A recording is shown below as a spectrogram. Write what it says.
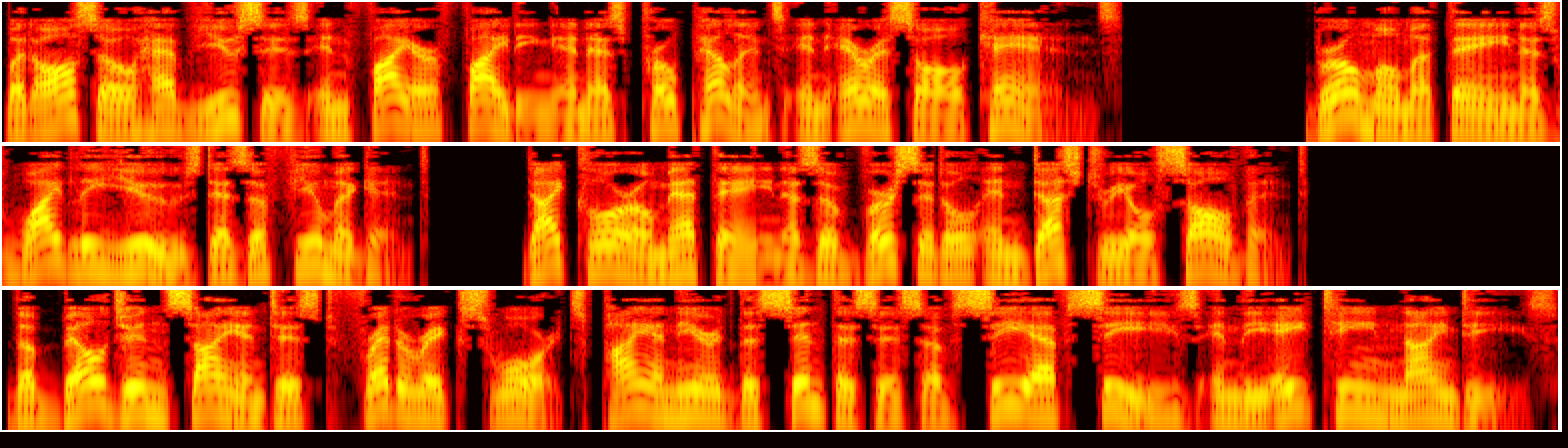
but also have uses in fire fighting and as propellants in aerosol cans. Bromomethane is widely used as a fumigant. Dichloromethane is a versatile industrial solvent. The Belgian scientist Frederick Swarts pioneered the synthesis of CFCs in the 1890s.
